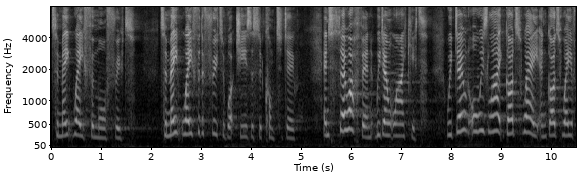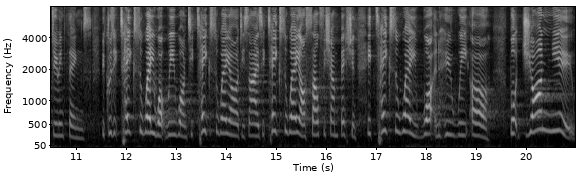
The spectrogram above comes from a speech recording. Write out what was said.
to make way for more fruit, to make way for the fruit of what Jesus had come to do. And so often we don't like it. We don't always like God's way and God's way of doing things because it takes away what we want. It takes away our desires. It takes away our selfish ambition. It takes away what and who we are. But John knew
